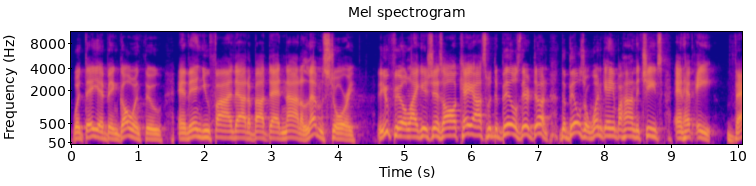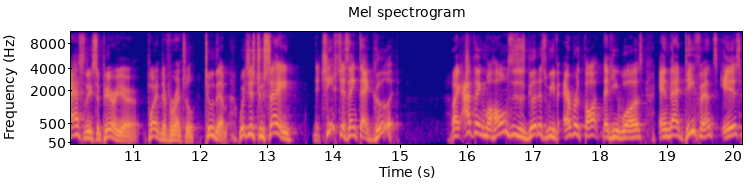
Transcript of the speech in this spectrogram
what they have been going through, and then you find out about that 9 11 story, you feel like it's just all chaos with the Bills. They're done. The Bills are one game behind the Chiefs and have a vastly superior point differential to them, which is to say, the Chiefs just ain't that good. Like, I think Mahomes is as good as we've ever thought that he was, and that defense is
